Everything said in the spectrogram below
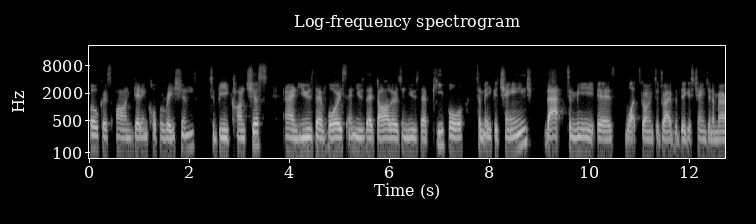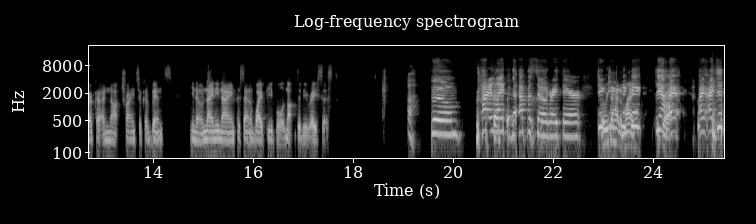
focus on getting corporations to be conscious and use their voice and use their dollars and use their people to make a change that to me is what's going to drive the biggest change in america and not trying to convince you know 99% of white people not to be racist. Oh, boom. Highlight of the episode right there. Ding, i wish ding, i had a ding, mic yeah I, I, I, did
